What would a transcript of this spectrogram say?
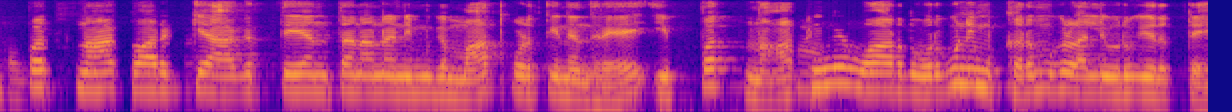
ಇಪ್ಪತ್ನಾಲ್ಕು ವಾರಕ್ಕೆ ಆಗುತ್ತೆ ಅಂತ ನಾನು ನಿಮ್ಗೆ ಮಾತು ಕೊಡ್ತೀನಿ ಅಂದ್ರೆ ಇಪ್ಪತ್ನಾಲ್ಕನೇ ವಾರದವರೆಗೂ ನಿಮ್ಮ ಕರ್ಮಗಳು ಅಲ್ಲಿವರೆಗೂ ಇರುತ್ತೆ.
